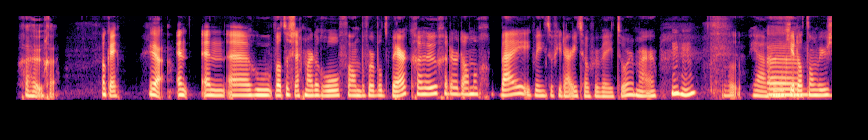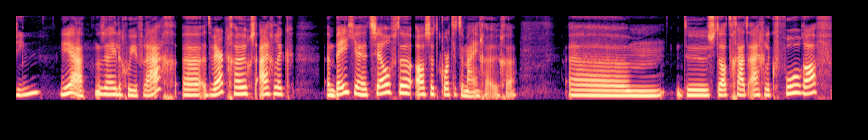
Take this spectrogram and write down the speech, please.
geheugen. En, en eh, hoe, wat is zeg maar de rol van bijvoorbeeld werkgeheugen er dan nog bij? Ik weet niet of je daar iets over weet hoor, maar Mhm. ja, hoe moet je dat Ehm, dan weer zien? Ja, dat is een hele goede vraag. Eh, het werkgeheugen is eigenlijk een beetje hetzelfde als het korte termijn geheugen. Ehm, dus dat gaat eigenlijk vooraf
